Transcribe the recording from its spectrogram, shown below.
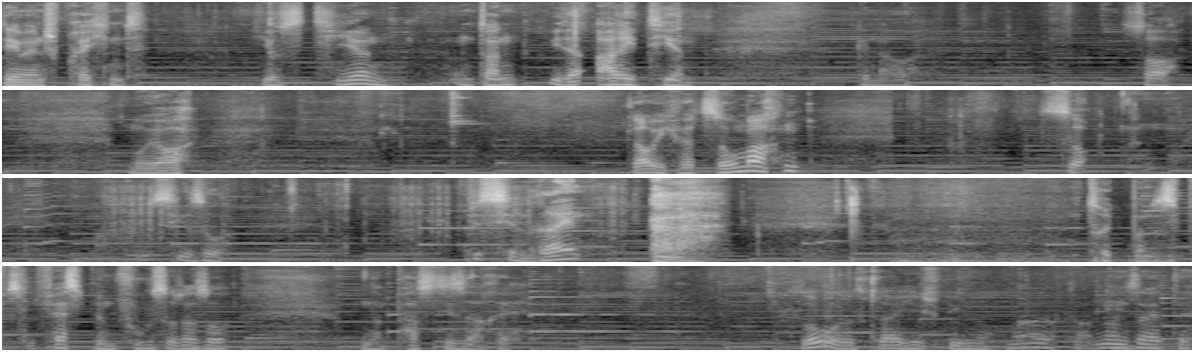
dementsprechend justieren und dann wieder arretieren. Genau. So, naja, ich glaube, ich werde es so machen. So, machen wir es hier so ein bisschen rein. Drückt man das ein bisschen fest mit dem Fuß oder so und dann passt die Sache. So, das gleiche Spiel nochmal auf der anderen Seite.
